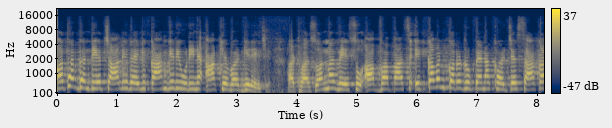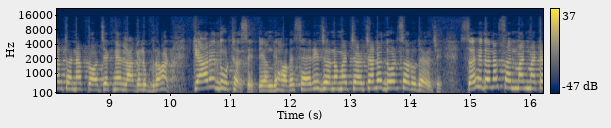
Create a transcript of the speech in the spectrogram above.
મથરગંધીએ ચાલી રહેલી કામગીરી ઉડીને આંખે વળગી રહી છે. અઠવા ઝોનમાં વેસુ આપવા પાસે એકાવન કરોડ રૂપિયાના ખર્ચે સાકાર થનાર પ્રોજેક્ટને લાગેલું ગ્રહણ ક્યારે દૂર થશે તે અંગે હવે શહેરીજનોમાં ચર્ચાનો દોર શરૂ થયો છે. શહીદોના સન્માન માટે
